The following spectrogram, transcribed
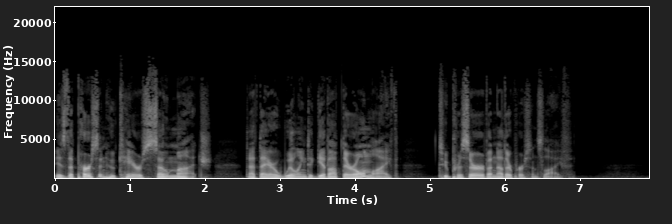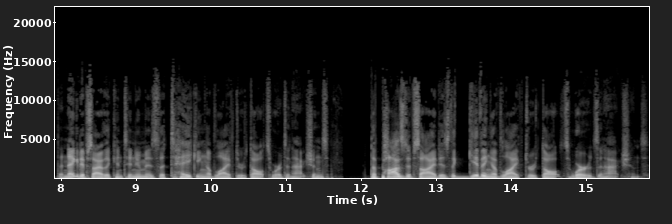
is the person who cares so much that they are willing to give up their own life to preserve another person's life. The negative side of the continuum is the taking of life through thoughts, words, and actions. The positive side is the giving of life through thoughts, words, and actions.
